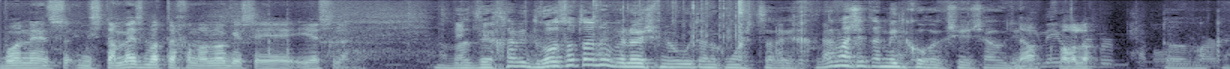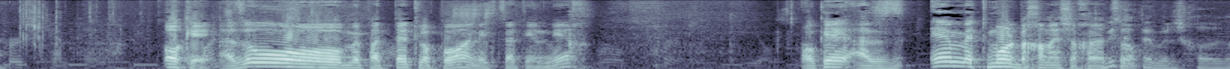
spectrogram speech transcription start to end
בואו נש- נשתמש בטכנולוגיה שיש לנו. אבל זה עכשיו ידרוס אותנו ולא ישמעו אותנו כמו שצריך. זה מה שתמיד קורה כשיש אודיו. לא, כבר לא. טוב, אוקיי. אוקיי, אז הוא מפטפט לו פה, אני קצת אנמיך. אוקיי, אז הם אתמול בחמש אחרי תביא את הצהר. הפבל שלך רגע.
